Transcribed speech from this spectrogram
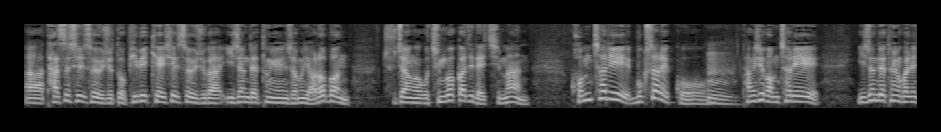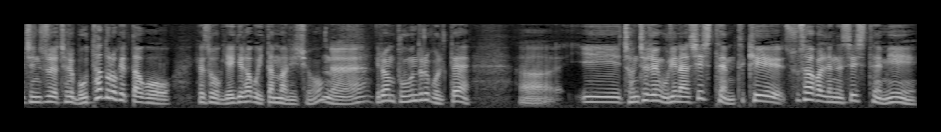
아, 다스 실소유주 또 BBK 실소유주가 이전 대통령인 점을 여러 번 주장하고 증거까지 냈지만 검찰이 묵살했고 음. 당시 검찰이 이전 대통령 관련 진술 자체를 못하도록 했다고 계속 얘기를 하고 있단 말이죠. 네. 이런 부분들을 볼때 어, 이 전체적인 우리나라 시스템, 특히 수사 관련된 시스템이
